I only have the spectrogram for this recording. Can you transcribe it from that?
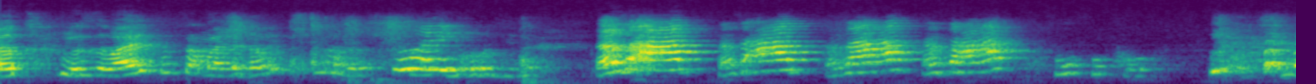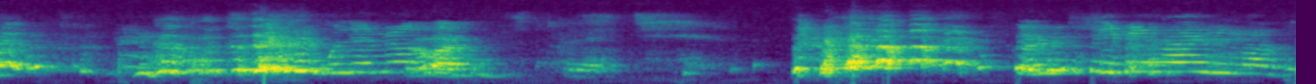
Самолет. Называется самолет. Давайте самолет. Ой. Назад, назад, назад, назад. Фу-фу-фу. Пулемет Давай. будет стрелять. Семена не надо.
